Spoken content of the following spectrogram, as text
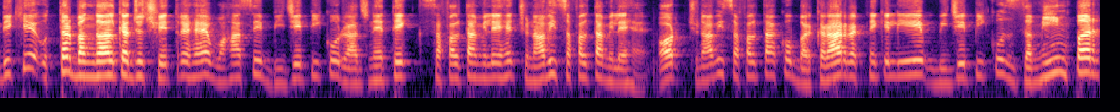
देखिए, उत्तर बंगाल का जो क्षेत्र है, वहाँ से बीजेपी को राजनीतिक सफलता मिले हैं, चुनावी सफलता मिले हैं। और चुनावी सफलता को बरकरार रखने के लिए बीजेपी को ज़मीन पर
